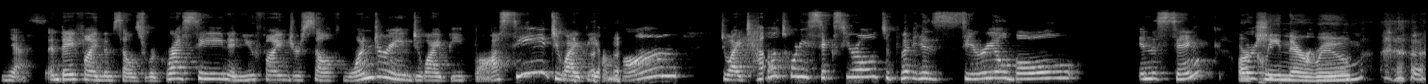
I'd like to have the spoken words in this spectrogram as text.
Yes. And they find themselves regressing, and you find yourself wondering do I be bossy? Do I be a mom? Do I tell a 26 year old to put his cereal bowl in the sink? Or, or clean their room? yeah.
